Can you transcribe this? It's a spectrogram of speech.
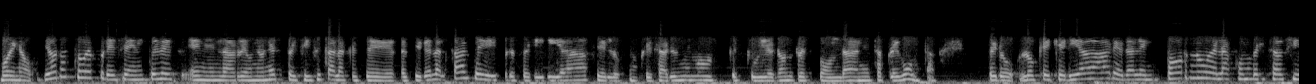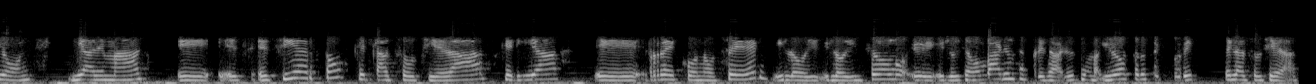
Bueno, yo no estuve presente en la reunión específica a la que se refiere el alcalde y preferiría que los empresarios mismos que estuvieron respondan esa pregunta. Pero lo que quería dar era el entorno de la conversación y además eh, es, cierto que la sociedad quería eh, reconocer y lo, hizo eh, lo hicieron varios empresarios y otros sectores de la sociedad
